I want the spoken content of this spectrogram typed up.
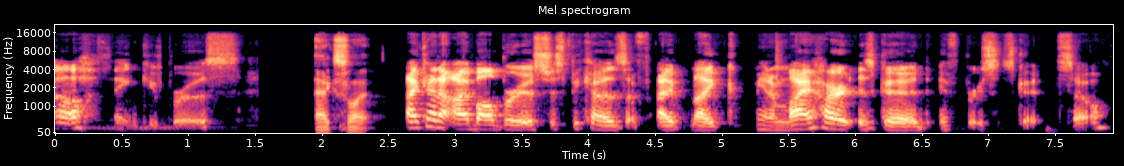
Oh, thank you, Bruce. Excellent. I kind of eyeball Bruce just because if I like, you know, my heart is good if Bruce is good. So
